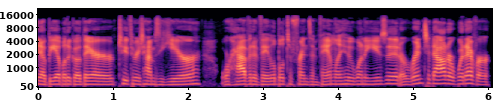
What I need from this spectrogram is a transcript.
you know, be able to go there two, three times a year or have it available to friends and family who want to use it or rent it out or whatever.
